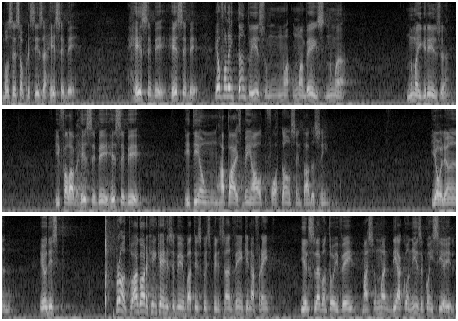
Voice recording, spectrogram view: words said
Você só precisa receber. Receber, receber. Eu falei tanto isso uma, uma vez numa, numa igreja e falava receber, receber. E tinha um rapaz bem alto, fortão, sentado assim, e olhando. Eu disse: Pronto, agora quem quer receber o batismo com o Espírito Santo, vem aqui na frente. E ele se levantou e veio, mas uma diaconisa conhecia ele.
